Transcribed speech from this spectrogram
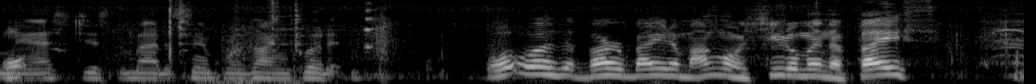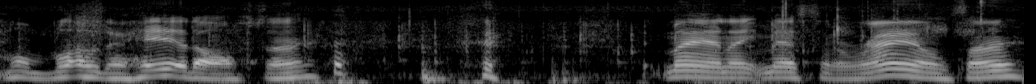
I mean, that's just about as simple as I can put it. What was it verbatim? I'm gonna shoot them in the face. I'm gonna blow their head off, son. that man ain't messing around, son.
